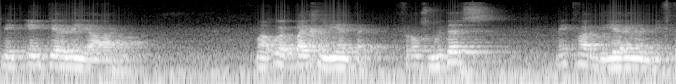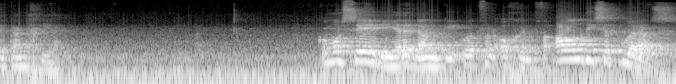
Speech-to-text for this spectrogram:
net een keer in 'n jaar nie maar ook by geleentheid vir ons moeders net waardering en liefde kan gee. Kom ons sê die Here dankie ook vanoggend vir al die seporas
